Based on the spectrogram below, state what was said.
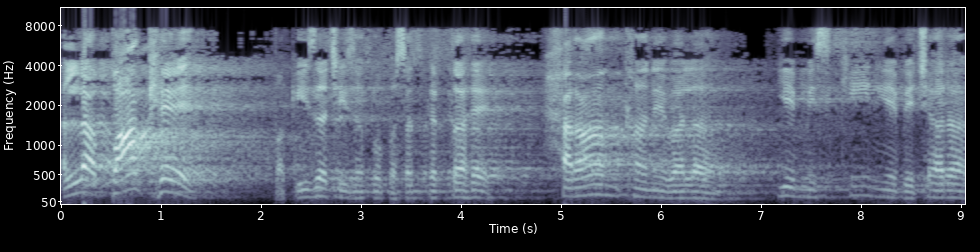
اللہ پاک ہے۔ پاکیزہ چیزوں کو پسند کرتا ہے۔ حرام کھانے والا، یہ مسکین، یہ بیچارہ،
